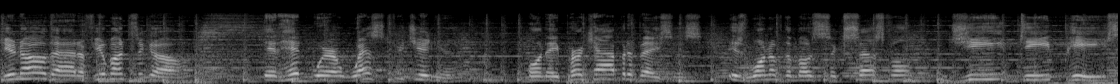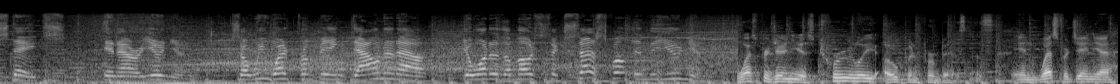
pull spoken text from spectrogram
Do you know that a few months ago, it hit where West Virginia, on a per capita basis, is one of the most successful GDP states in our union. So we went from being down and out, you're one of the most successful in the union. West Virginia is truly open for business. In West Virginia,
